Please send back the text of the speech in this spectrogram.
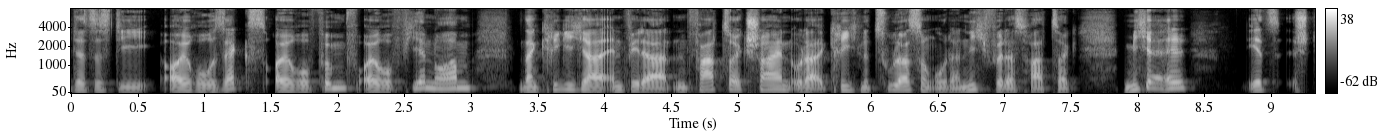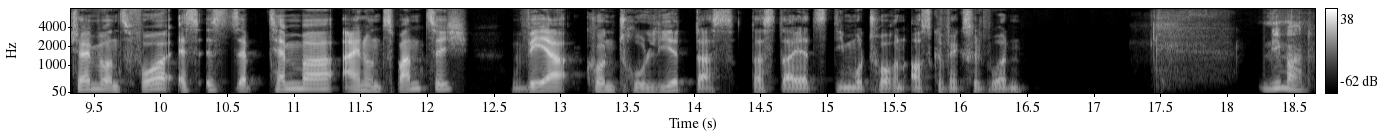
das ist die Euro 6, Euro 5, Euro 4 Norm, dann kriege ich ja entweder einen Fahrzeugschein oder kriege ich eine Zulassung oder nicht für das Fahrzeug. Michael, jetzt stellen wir uns vor, es ist September 21. Wer kontrolliert das, dass da jetzt die Motoren ausgewechselt wurden? Niemand.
